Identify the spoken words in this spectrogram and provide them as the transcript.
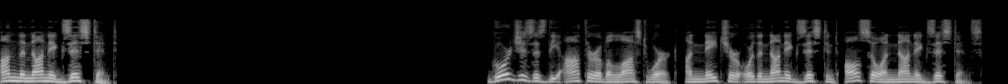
On the non-existent Gorgias is the author of a lost work, on nature or the non-existent also on non-existence.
